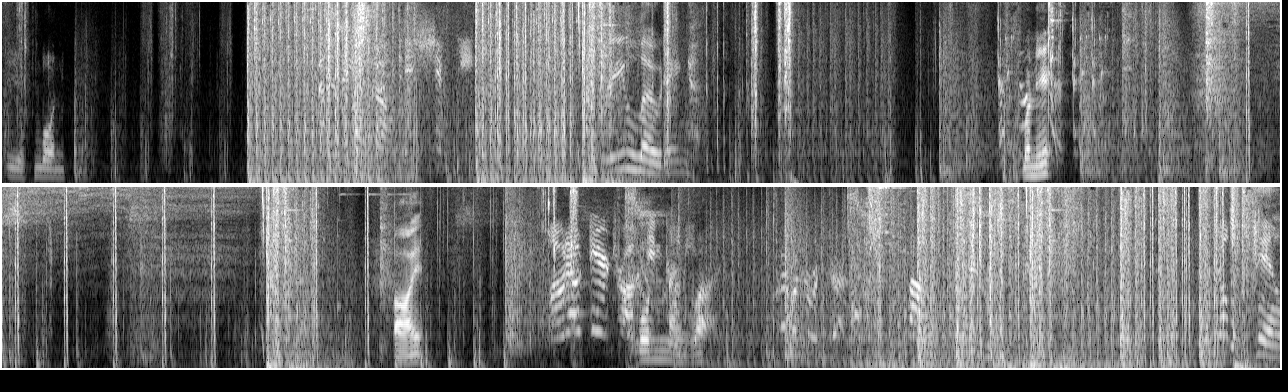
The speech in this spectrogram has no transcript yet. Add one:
ที่อยู่ข้างบน Reloading. วันนี้ ร้อยบนไหนวะ Double kill.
